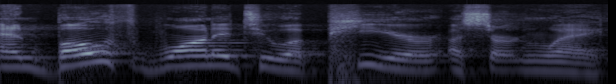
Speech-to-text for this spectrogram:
and both wanted to appear a certain way.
